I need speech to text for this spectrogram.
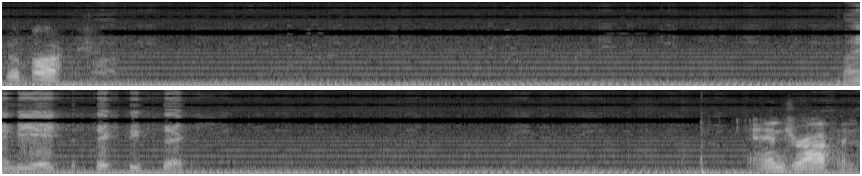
Good luck. 98 to 66. And dropping.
